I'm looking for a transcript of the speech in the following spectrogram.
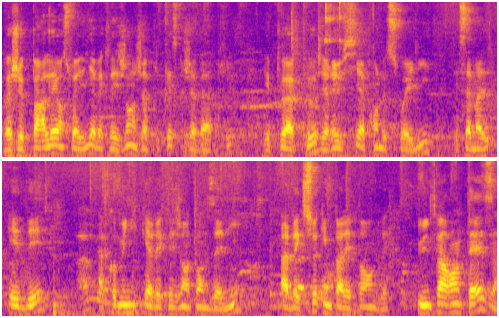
bah, je parlais en Swahili avec les gens, j'appliquais ce que j'avais appris. Et peu à peu, j'ai réussi à apprendre le Swahili et ça m'a aidé à communiquer avec les gens en Tanzanie, avec ceux qui ne parlaient pas anglais. Une parenthèse,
